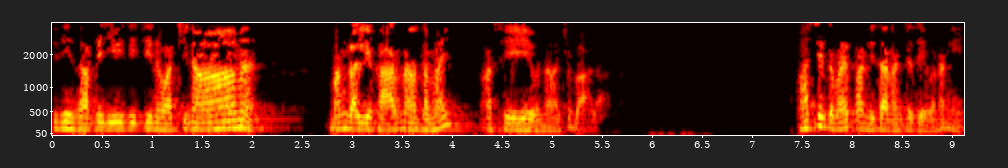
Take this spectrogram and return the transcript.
ඉතින් අපේ ජීවිතයේ තියෙන වටිනාම මංගල්‍ය කාරණා තමයි අසේවනාච බාලා. පස්සේ තමයි පණ්ඩිතාරංච සේවනන් එන්නේ.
